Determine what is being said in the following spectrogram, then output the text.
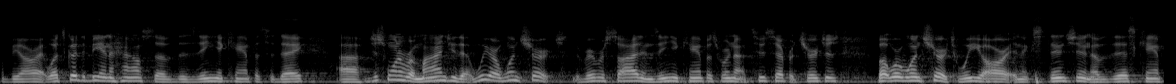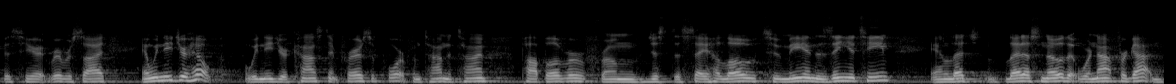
we'll be all right. Well, it's good to be in the house of the Xenia campus today. Uh, just want to remind you that we are one church. The Riverside and Xenia campus, we're not two separate churches, but we're one church. We are an extension of this campus here at Riverside, and we need your help. We need your constant prayer support from time to time. Pop over from just to say hello to me and the Xenia team and let, let us know that we're not forgotten.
